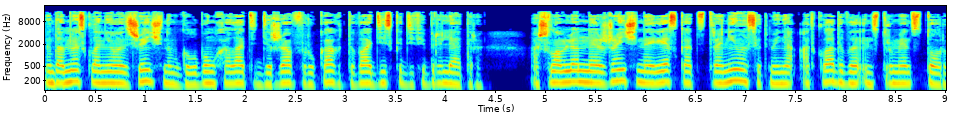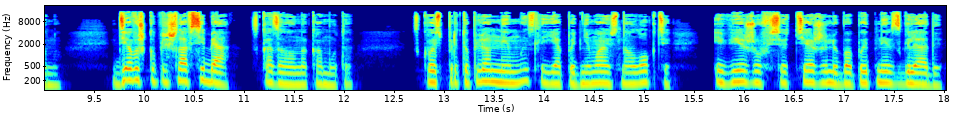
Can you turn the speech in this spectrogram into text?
Надо мной склонилась женщина в голубом халате, держав в руках два диска дефибриллятора. Ошеломленная женщина резко отстранилась от меня, откладывая инструмент в сторону. «Девушка пришла в себя», — сказала она кому-то. Сквозь притупленные мысли я поднимаюсь на локти и вижу все те же любопытные взгляды,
